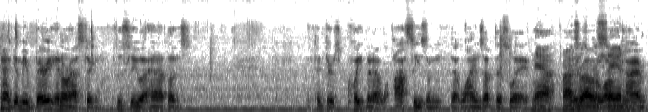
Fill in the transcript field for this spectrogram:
yeah, it's gonna be very interesting to see what happens. I think there's quite been an off season that lines up this way. Yeah. That's what I was saying. time.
